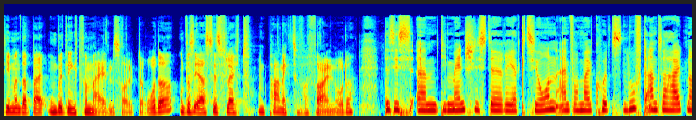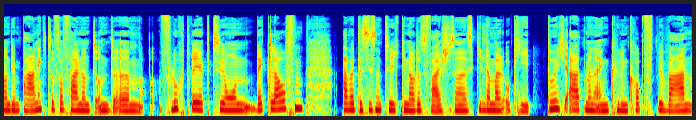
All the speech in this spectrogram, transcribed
die man dabei unbedingt vermeiden sollte, oder? Und das erste ist vielleicht in Panik zu verfallen, oder? Das ist ähm, die menschlichste Reaktion, einfach mal kurz Luft anzuhalten und in Panik zu verfallen und, und ähm, Fluchtreaktion weglaufen. Aber das ist natürlich genau das Falsche, sondern es gilt einmal, okay, durchatmen, einen kühlen Kopf bewahren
